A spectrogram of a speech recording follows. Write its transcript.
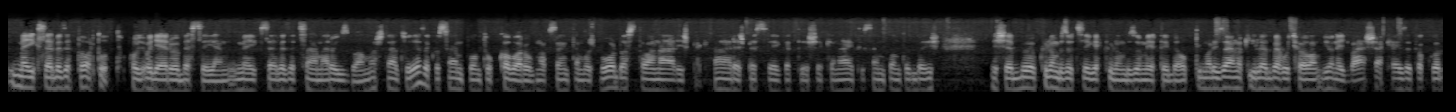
melyik szervezet tartott, hogy, hogy erről beszéljen, melyik szervezet számára izgalmas. Tehát, hogy ezek a szempontok kavarognak szerintem most bordasztalnál is, meg HRS beszélgetéseken, IT szempontokban is, és ebből különböző cégek különböző mértékben optimalizálnak, illetve hogyha jön egy válsághelyzet, akkor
